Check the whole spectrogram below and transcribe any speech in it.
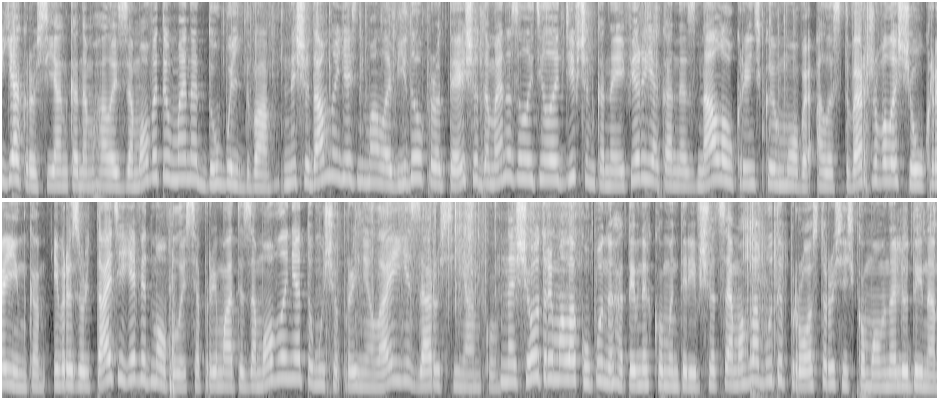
Як росіянка намагалась замовити в мене дубль 2. Нещодавно я знімала відео про те, що до мене залетіла дівчинка на ефір, яка не знала української мови, але стверджувала, що українка. І в результаті я відмовилася приймати замовлення, тому що прийняла її за росіянку. На що отримала купу негативних коментарів, що це могла бути просто російськомовна людина.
